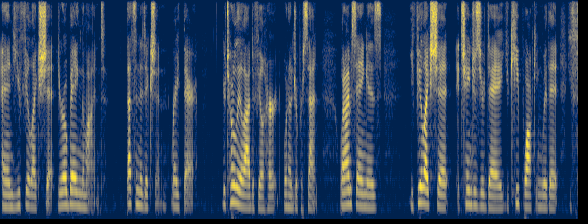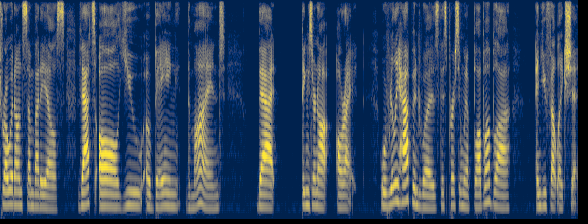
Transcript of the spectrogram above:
and you feel like shit, you're obeying the mind. That's an addiction right there. You're totally allowed to feel hurt 100%. What I'm saying is you feel like shit, it changes your day, you keep walking with it, you throw it on somebody else. That's all you obeying the mind that things are not all right. What really happened was this person went blah, blah, blah, and you felt like shit.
